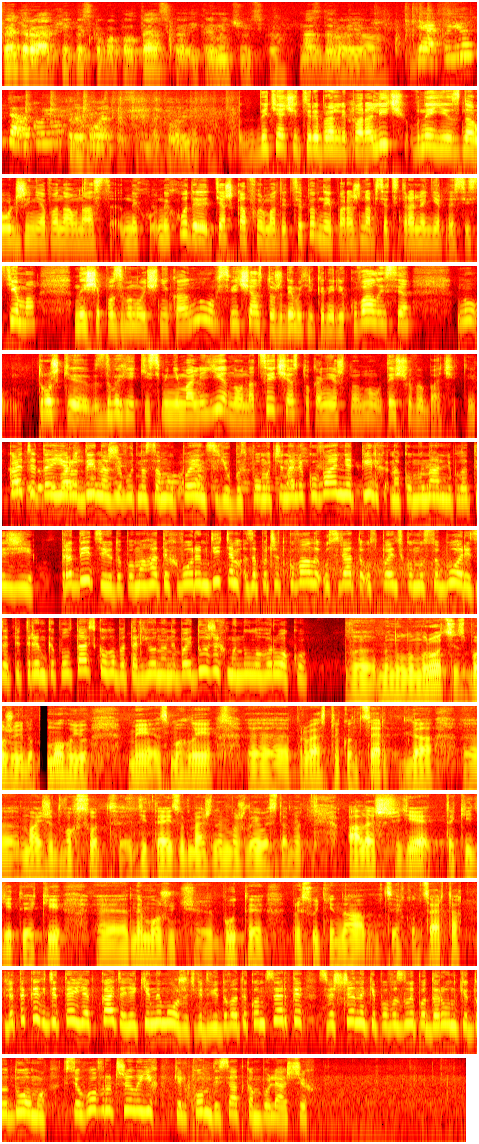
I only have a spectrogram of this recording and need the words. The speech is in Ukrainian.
Федора, архієпископа Полтавського і Кременчуцького. На здоров'я вам. Дякую. Дякую. Тримайтеся, не хворійте. Дитячий церебральний параліч, в неї з народження вона у нас не, ходить, тяжка форма ДЦП, в неї поражена вся центральна нервна система, нижче позвоночника. Ну, в свій час теж де ми тільки не лікувалися. Ну, трошки здвиги якісь мінімальні є, але на цей час, то, звісно, ну, те, що ви бачите. Катя та її родина живуть на саму пенсію, без помочі на лікування, пільг на комунальні платежі. Традицію допомагати хворим дітям започаткували у Свято-Успенському соборі за підтримки Полтавського батальйону небайдужих минулого року. В минулому році з Божою допомогою ми змогли е, провести концерт для е, майже 200 дітей з обмеженими можливостями. Але ж є такі діти, які е, не можуть бути присутні на цих концертах. Для таких дітей, як Катя, які не можуть відвідувати концерти, священики повезли подарунки додому. Всього вручили їх кільком десяткам болящих.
